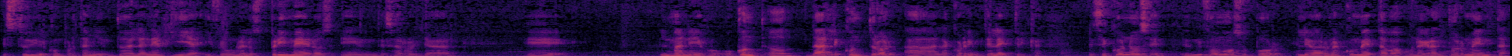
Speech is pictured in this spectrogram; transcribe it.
Estudió el comportamiento de la energía y fue uno de los primeros en desarrollar eh, el manejo o, darle control a la corriente eléctrica. Él se conoce, es muy famoso por elevar una cometa bajo una gran tormenta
